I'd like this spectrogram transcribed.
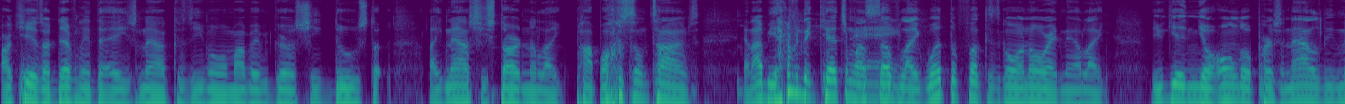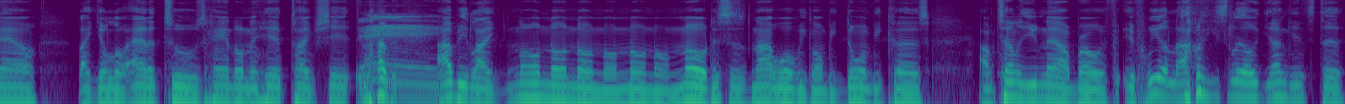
our kids are definitely at the age now because even with my baby girl, she do st- like now she's starting to like pop off sometimes, and I be having to catch myself Dang. like, what the fuck is going on right now? Like, you getting your own little personality now, like your little attitudes, hand on the hip type shit. And I be, I be like, no, no, no, no, no, no, no. This is not what we gonna be doing because I'm telling you now, bro. If if we allow these little youngins to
